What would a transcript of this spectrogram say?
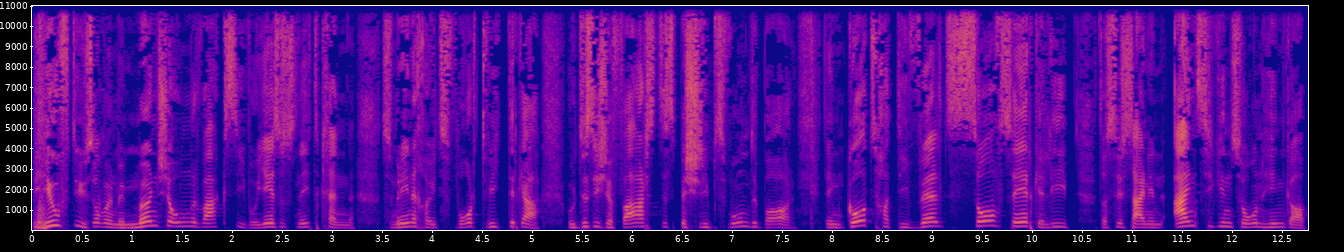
hilft uns, auch wenn wir Menschen unterwegs sind, die Jesus nicht kennen, dass wir ihnen das Wort weitergeben können. Und das ist ein Vers, das beschreibt es wunderbar. Denn Gott hat die Welt so sehr geliebt, dass er seinen einzigen Sohn hingab,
